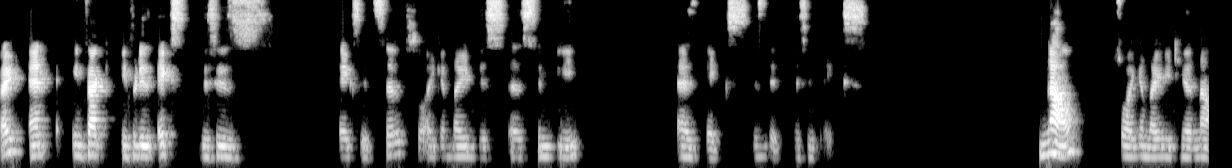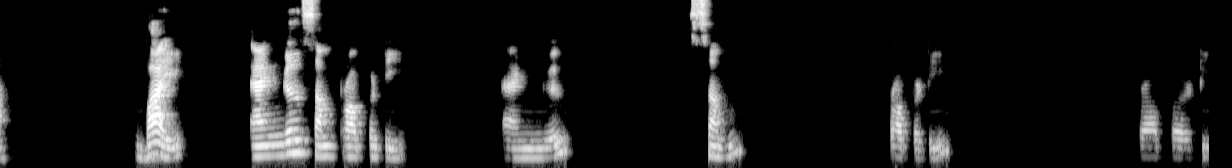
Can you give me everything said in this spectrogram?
right? And in fact if it is x this is x itself. So I can write this as simply as x is it? This is x. Now so I can write it here now. By angle sum property angle sum property property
